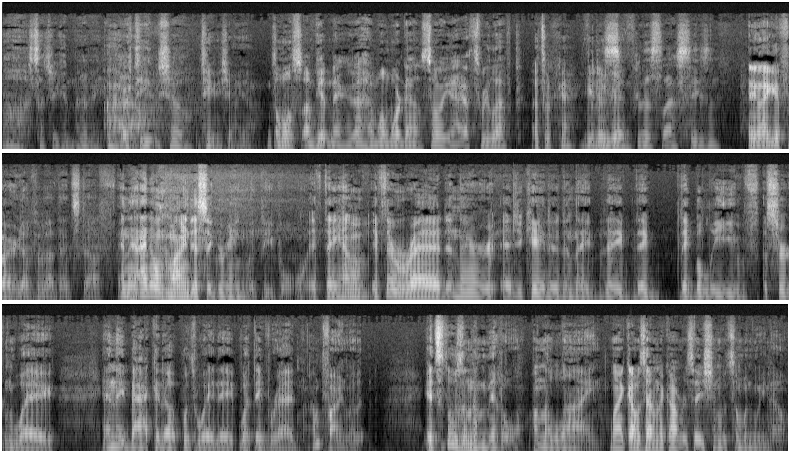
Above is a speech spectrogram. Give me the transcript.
Oh, such a good movie ah. or TV show. TV show, yeah. Almost, I'm getting there. I had one more down, so yeah, I got three left. That's okay. You're doing good. for this last season. Anyway, I get fired up about that stuff, and I don't mind disagreeing with people if they have if they're read and they're educated and they they they they believe a certain way, and they back it up with way they what they've read. I'm fine with it. It's those in the middle on the line. Like I was having a conversation with someone we know,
